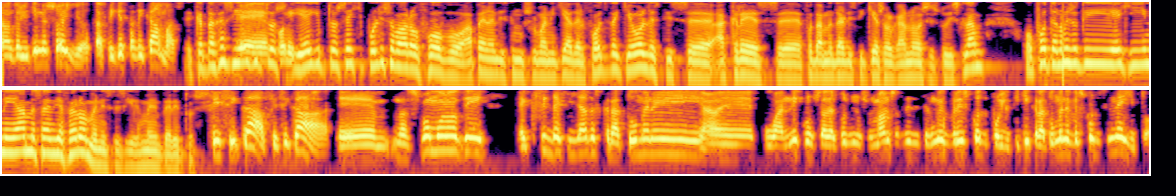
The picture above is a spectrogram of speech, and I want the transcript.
Ανατολική Μεσόγειο. Θα πει και στα δικά μας. Ε, Καταρχάς, η, Αίγυπτος, ε, η Αίγυπτος έχει πολύ σοβαρό φόβο απέναντι στη μουσουλμανική αδελφότητα και όλες τις ε, ακραίες ε, φονταμενταλιστικές οργανώσεις του Ισλάμ. Οπότε νομίζω ότι έχει, είναι η άμεσα ενδιαφερόμενη στη συγκεκριμένη περίπτωση. Φυσικά, φυσικά. Ε, να σας πω μόνο ότι 60.000 κρατούμενοι ε, που ανήκουν στους αδελφούς μουσουλμάνους αυτή τη στιγμή βρίσκονται, πολιτικοί κρατούμενοι βρίσκονται στην Αίγυπτο.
